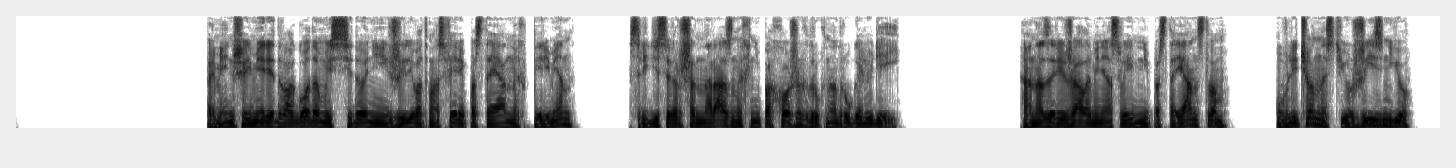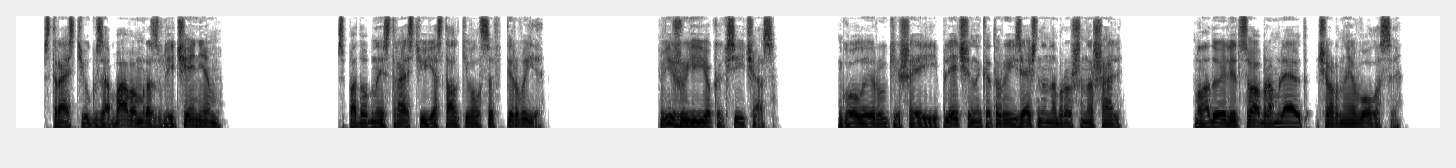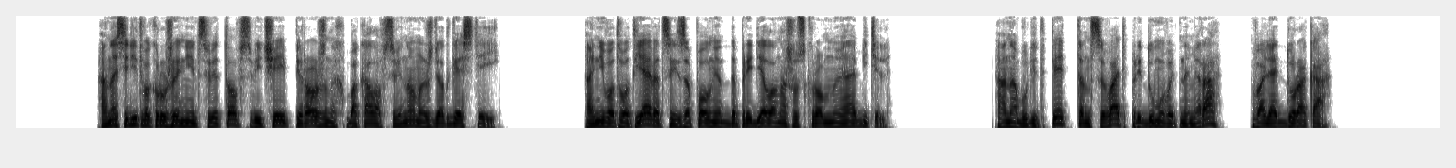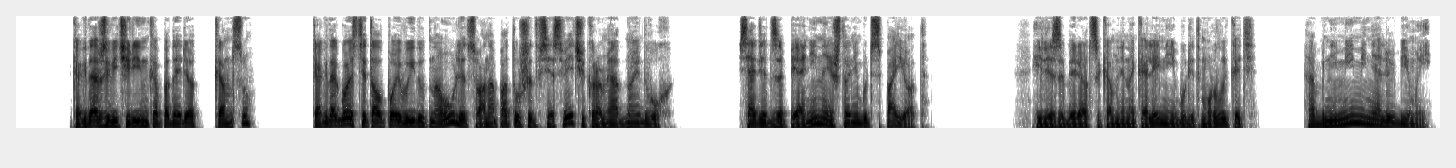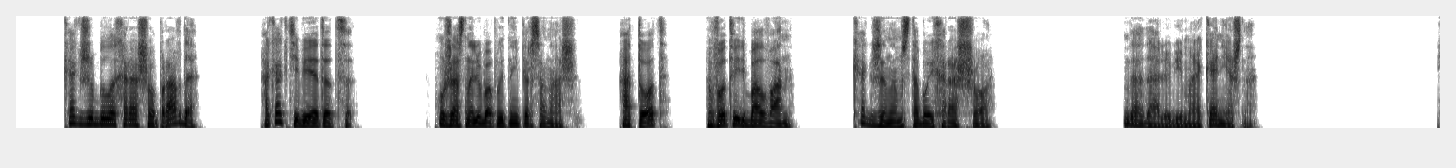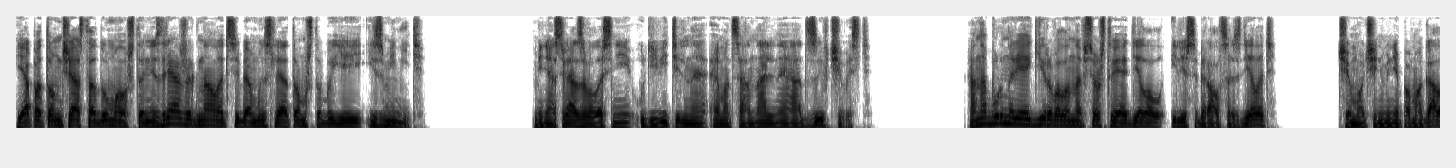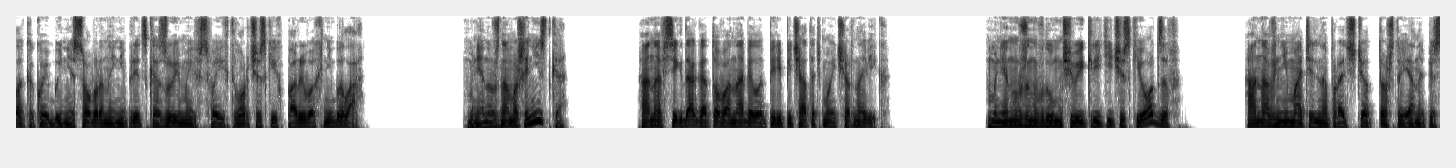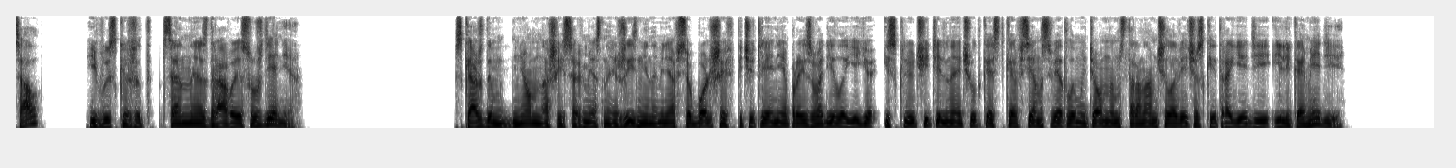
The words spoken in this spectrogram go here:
По меньшей мере два года мы с Сидонией жили в атмосфере постоянных перемен среди совершенно разных, не похожих друг на друга людей. Она заряжала меня своим непостоянством, увлеченностью жизнью, страстью к забавам, развлечениям. С подобной страстью я сталкивался впервые. Вижу ее, как сейчас. Голые руки, шеи и плечи, на которые изящно наброшена шаль. Молодое лицо обрамляют черные волосы. Она сидит в окружении цветов, свечей, пирожных, бокалов с вином и ждет гостей. Они вот-вот явятся и заполнят до предела нашу скромную обитель. Она будет петь, танцевать, придумывать номера, валять дурака. Когда же вечеринка подойдет к концу, когда гости толпой выйдут на улицу, она потушит все свечи, кроме одной-двух, сядет за пианино и что-нибудь споет. Или заберется ко мне на колени и будет мурлыкать «Обними меня, любимый. Как же было хорошо, правда?» А как тебе этот ужасно любопытный персонаж? А тот? Вот ведь болван. Как же нам с тобой хорошо. Да-да, любимая, конечно. Я потом часто думал, что не зря же гнал от себя мысли о том, чтобы ей изменить. Меня связывала с ней удивительная эмоциональная отзывчивость. Она бурно реагировала на все, что я делал или собирался сделать, чем очень мне помогала, какой бы несобранной, непредсказуемой в своих творческих порывах ни была. Мне нужна машинистка. Она всегда готова набело перепечатать мой черновик. Мне нужен вдумчивый критический отзыв. Она внимательно прочтет то, что я написал, и выскажет ценное здравое суждение. С каждым днем нашей совместной жизни на меня все большее впечатление производила ее исключительная чуткость ко всем светлым и темным сторонам человеческой трагедии или комедии,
